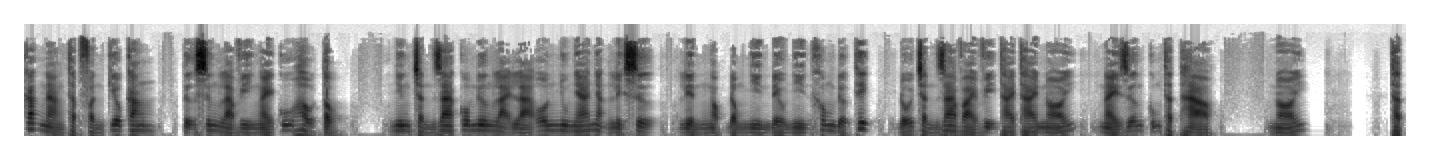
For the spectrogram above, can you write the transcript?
các nàng thập phần kiêu căng, tự xưng là vì ngày cũ hậu tộc. Nhưng trần gia cô nương lại là ôn nhu nhã nhặn lịch sự, liền Ngọc Đồng nhìn đều nhìn không được thích, đối trần gia vài vị thái thái nói, này dưỡng cũng thật hảo. Nói, thật,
